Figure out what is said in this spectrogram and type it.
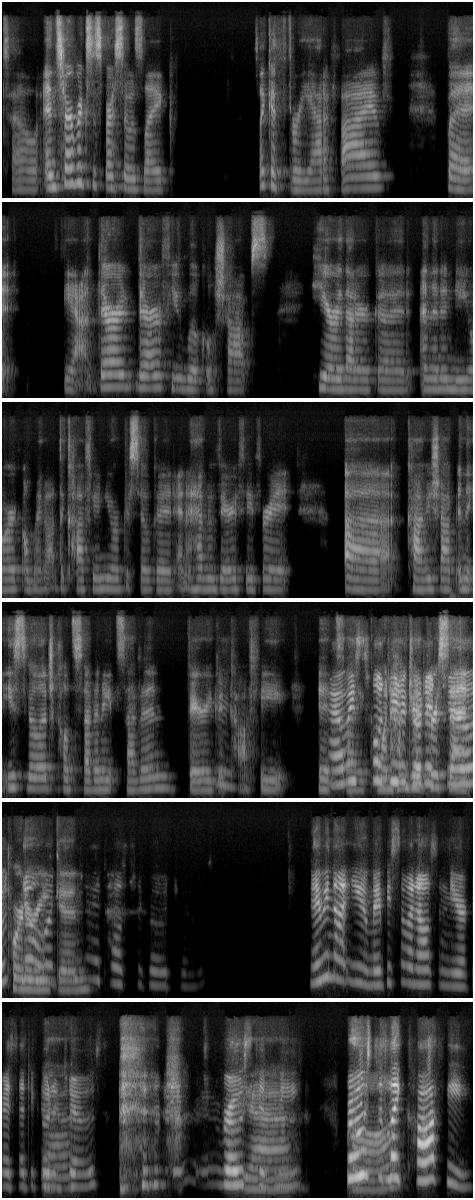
So, and Starbucks espresso is like it's like a three out of five. But yeah, there are there are a few local shops here that are good. And then in New York, oh my god, the coffee in New York is so good. And I have a very favorite uh coffee shop in the East Village called 787. Very good Mm. coffee. I It's always like told you to go to 100%. Puerto No, Rican. I told you to go to Joe's. Maybe not you. Maybe someone else in New York. I said to go to Joe's. Roasted yeah. me. Roasted Aw. like coffee.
